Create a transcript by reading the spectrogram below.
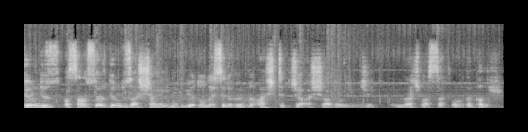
Dümdüz asansör dümdüz aşağıya inebiliyor. Dolayısıyla önünü açtıkça aşağı doğru inecek. Önünü açmazsak orada kalır.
